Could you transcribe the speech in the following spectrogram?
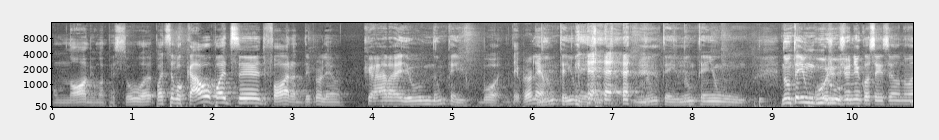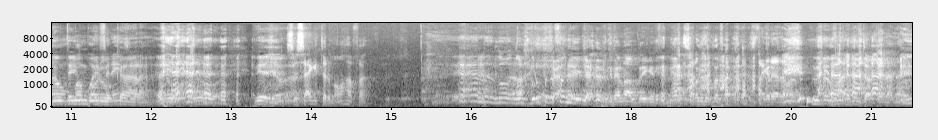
Um nome, uma pessoa. Pode ser local ou pode ser de fora, não tem problema. Cara, eu não tenho. Boa, não tem problema. Não tenho mesmo. não tenho, não tenho um. Não tenho um O guru. Ju- Juninho Conceição não é Não uma tem um boa guru, cara. Eu- eu- veja, eu- Você segue teu irmão, Rafa? É, no, no- no grupo da família. Criando uma briga também. Só no grupo da família. no Instagram não. Não vale muito a pena, né?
